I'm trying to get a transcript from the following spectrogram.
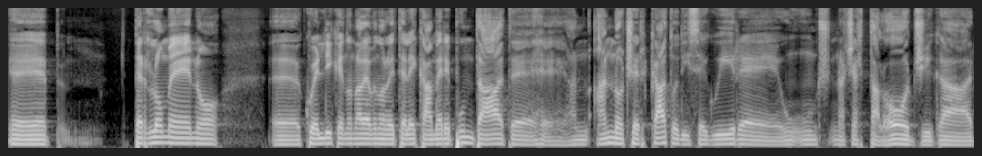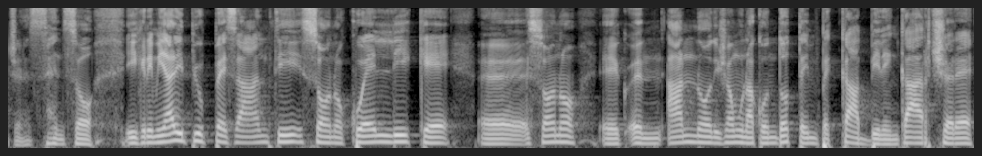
eh, perlomeno eh, quelli che non avevano le telecamere puntate eh, han, hanno cercato di seguire un, un, una certa logica, cioè nel senso i criminali più pesanti sono quelli che eh, sono, eh, ehm, hanno diciamo una condotta impeccabile in carcere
